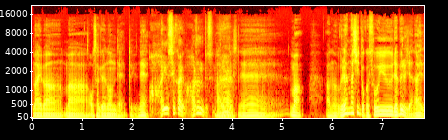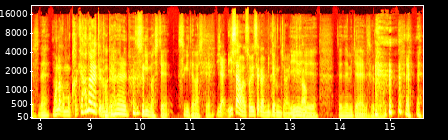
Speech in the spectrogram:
毎晩まあお酒を飲んでというねああいう世界があるんですねあるんですね。まああの羨ましいとかそういうレベルじゃないですね。もうなんかもうかけ離れてるんで。かけ離れすぎまして 過ぎてまして。いや李さんはそういう世界見てるんじゃないですか？いえいえいえ全然見てないんですけども。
